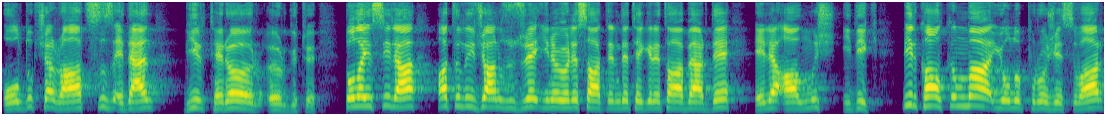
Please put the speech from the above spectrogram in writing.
oldukça rahatsız eden bir terör örgütü. Dolayısıyla hatırlayacağınız üzere yine öğle saatlerinde TGRT Haber'de ele almış idik. Bir kalkınma yolu projesi var.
